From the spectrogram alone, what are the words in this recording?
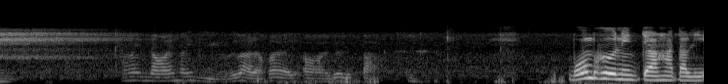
มทั้งไอ้น้อยทั้งไอ้หญิงหรือเปล่าแล้วก็ไอ้ออยด้วยหรือเปล่าผมคือนินจาฮาตาลิ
